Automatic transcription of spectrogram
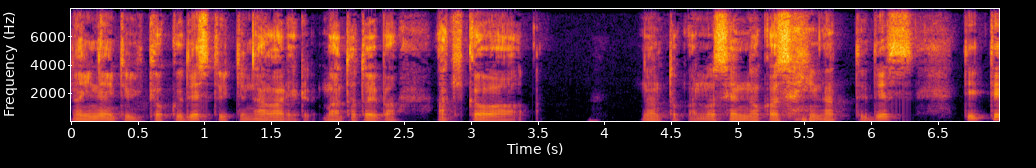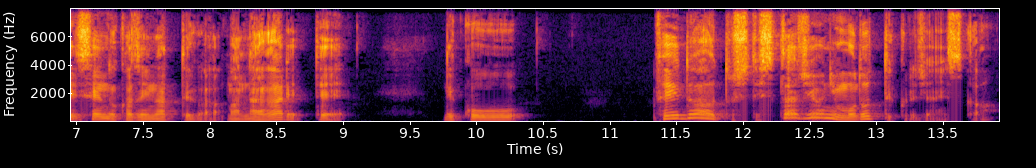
何々という曲ですと言って流れる。まあ、例えば、秋川なんとかの千の風になってですって言って千の風になってが、まあ、流れて、で、こう、フェードアウトしてスタジオに戻ってくるじゃないですか。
